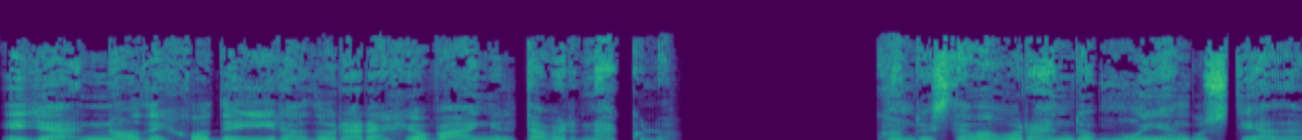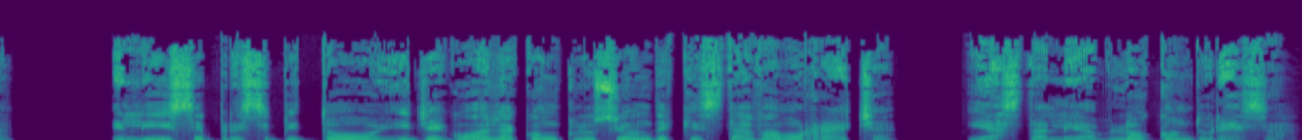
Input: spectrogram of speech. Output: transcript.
ella no dejó de ir a adorar a Jehová en el tabernáculo. Cuando estaba orando muy angustiada, Elí se precipitó y llegó a la conclusión de que estaba borracha, y hasta le habló con dureza.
